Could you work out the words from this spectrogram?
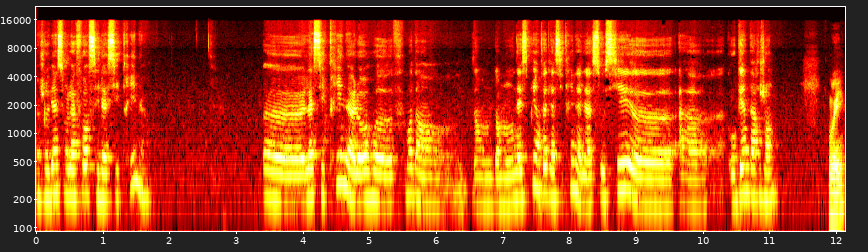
Je reviens sur la force et la citrine. Euh, la citrine, alors euh, moi dans, dans, mon esprit, en fait, la citrine, elle est associée à, au gain d'argent. Oui.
